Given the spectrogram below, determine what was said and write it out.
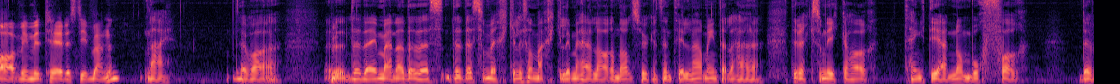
avinvitere Steve Bannon? Nei. Det var det er det jeg mener. Det er det, det, er det som virker liksom merkelig med hele Arendalsuken sin tilnærming til det her. Det virker som de ikke har tenkt igjennom hvorfor det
